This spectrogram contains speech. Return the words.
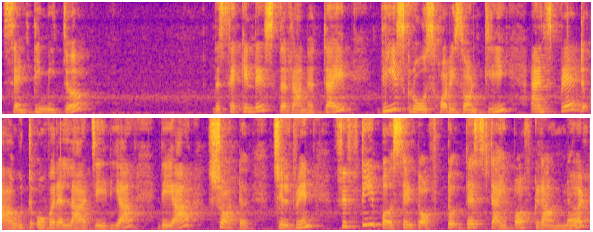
centimeter. The second is the runner type. These grows horizontally and spread out over a large area. They are shorter. Children, 50% of this type of groundnut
